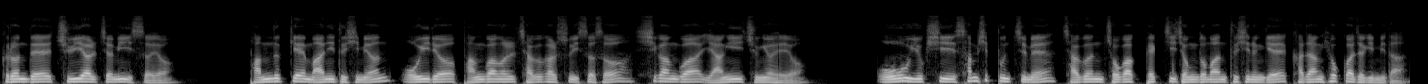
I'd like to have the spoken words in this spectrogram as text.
그런데 주의할 점이 있어요. 밤늦게 많이 드시면 오히려 방광을 자극할 수 있어서 시간과 양이 중요해요. 오후 6시 30분쯤에 작은 조각 백지 정도만 드시는 게 가장 효과적입니다.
